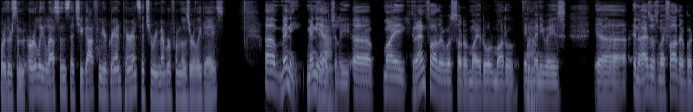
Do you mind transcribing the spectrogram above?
Were there some early lessons that you got from your grandparents that you remember from those early days? Uh, many, many yeah. actually. Uh, my grandfather was sort of my role model in wow. many ways. Uh, you know, as was my father, but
